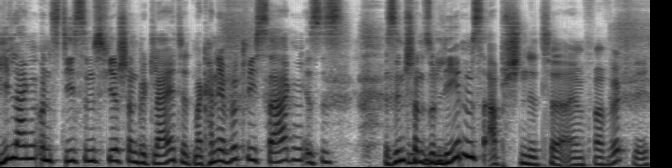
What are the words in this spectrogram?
wie lang uns die Sims 4 schon begleitet. Man kann ja wirklich sagen, es ist, es sind schon so Lebensabschnitte einfach, wirklich.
